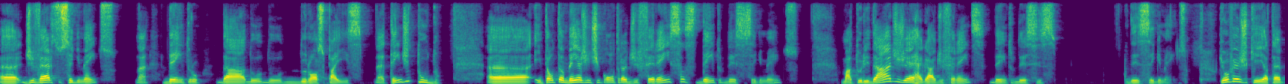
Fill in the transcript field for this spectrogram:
uh, diversos segmentos né, dentro da, do, do, do, nosso país. Né, tem de tudo. Uh, então também a gente encontra diferenças dentro desses segmentos, maturidade de RH diferentes dentro desses, desses segmentos. O que eu vejo que até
